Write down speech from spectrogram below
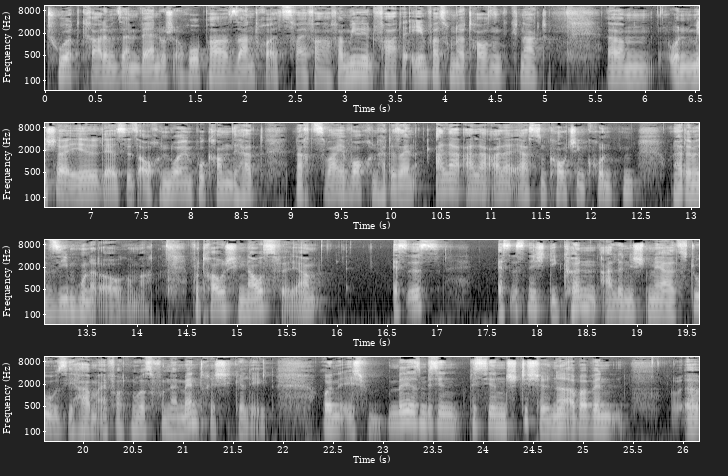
tourt gerade mit seinem Van durch Europa. Sandro als zweifacher Familienvater ebenfalls 100.000 geknackt. Ähm, und Michael, der ist jetzt auch neu im Programm, der hat nach zwei Wochen hat er seinen aller, aller, allerersten Coaching-Kunden und hat damit 700 Euro gemacht. Worauf ich hinaus will, ja, es ist es ist nicht, die können alle nicht mehr als du. Sie haben einfach nur das Fundament richtig gelegt. Und ich will jetzt ein bisschen, bisschen sticheln, ne? aber wenn, äh,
